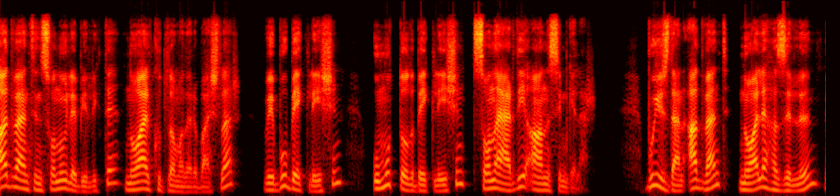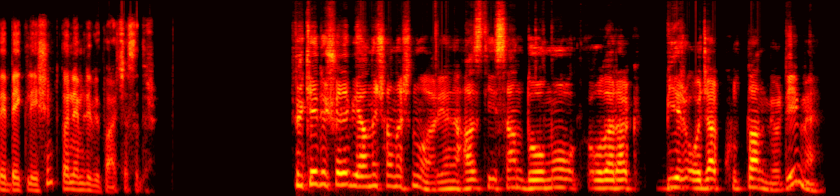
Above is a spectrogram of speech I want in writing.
Advent'in sonuyla birlikte Noel kutlamaları başlar ve bu bekleyişin, umut dolu bekleyişin sona erdiği anı simgeler. Bu yüzden Advent, Noel'e hazırlığın ve bekleyişin önemli bir parçasıdır. Türkiye'de şöyle bir yanlış anlaşılma var. Yani Hazreti İsa'nın doğumu olarak 1 Ocak kutlanmıyor değil mi?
